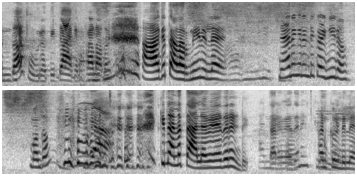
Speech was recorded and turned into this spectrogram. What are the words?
എന്താ പൂരത്തിന്റെ ആഗ്രഹമാണ് ആകെ തളർന്നീനല്ലേ ഞാനെങ്ങനെ കഴിഞ്ഞീനോ? മുഖം എനിക്ക് നല്ല തലവേദന ഉണ്ട്. തലവേദന എനിക്കുണ്ടല്ലേ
